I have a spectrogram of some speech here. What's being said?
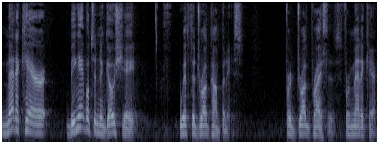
Medicare being able to negotiate with the drug companies for drug prices for Medicare.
